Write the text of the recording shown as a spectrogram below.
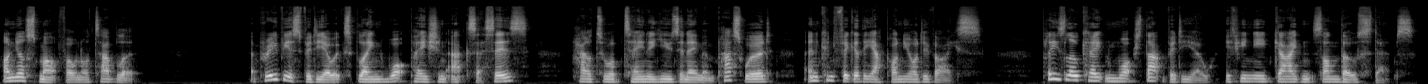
on your smartphone or tablet. A previous video explained what Patient Access is, how to obtain a username and password, and configure the app on your device. Please locate and watch that video if you need guidance on those steps.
